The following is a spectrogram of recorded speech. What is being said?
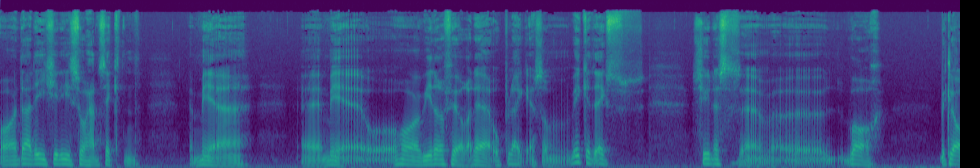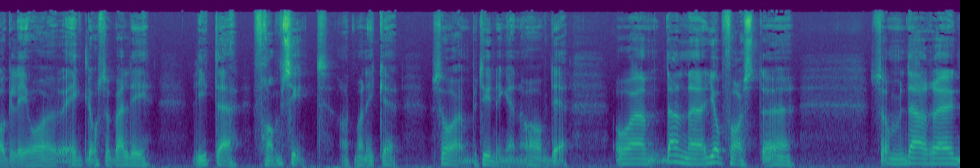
Og der de ikke de så hensikten med, eh, med å videreføre det opplegget, som, hvilket jeg synes var beklagelig, og egentlig også veldig lite framsynt. At man ikke så betydningen av det. Og um, den Jobbfast, uh, som der uh,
